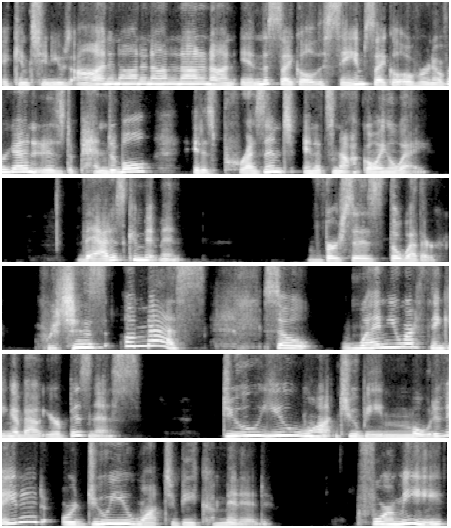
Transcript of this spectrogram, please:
It continues on and on and on and on and on in the cycle, the same cycle over and over again. It is dependable, it is present, and it's not going away. That is commitment versus the weather, which is a mess. So, when you are thinking about your business, do you want to be motivated or do you want to be committed? For me,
